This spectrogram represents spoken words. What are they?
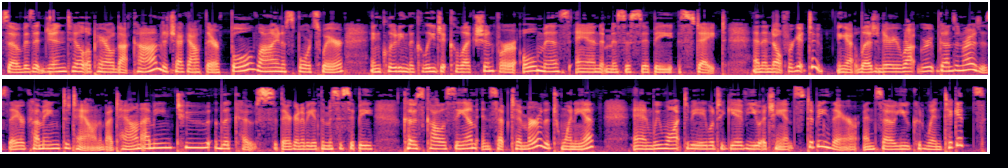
So visit gentileapparel.com to check out their full line of sportswear, including the collegiate collection for Ole Miss and Mississippi State. And then don't forget too, you got legendary rock group Guns N' Roses. They are coming to town. And by town, I mean to the coast. They're going to be at the Mississippi Coast Coliseum in September the 20th. And we want to be able to give you a chance to be there. And so you could win tickets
